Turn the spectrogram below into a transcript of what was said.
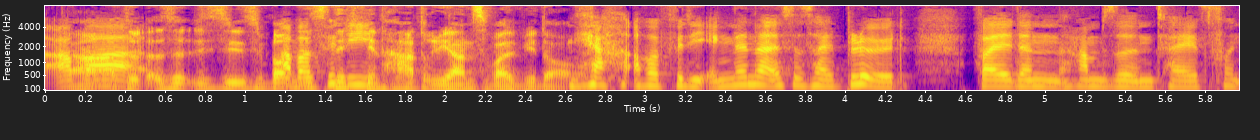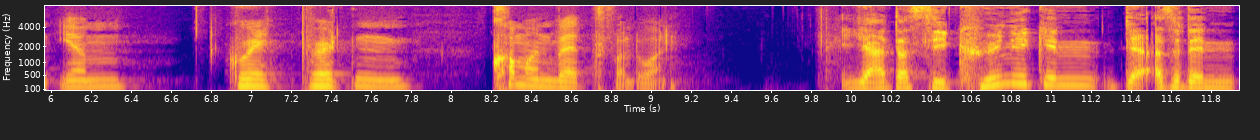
Aber ja, also, also sie, sie bauen jetzt nicht die- den Hadrianswall wieder auf. Ja, aber für die Engländer ist es halt blöd, weil dann haben sie einen Teil von ihrem Great Britain Commonwealth verloren. Ja, dass die Königin, der, also der,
